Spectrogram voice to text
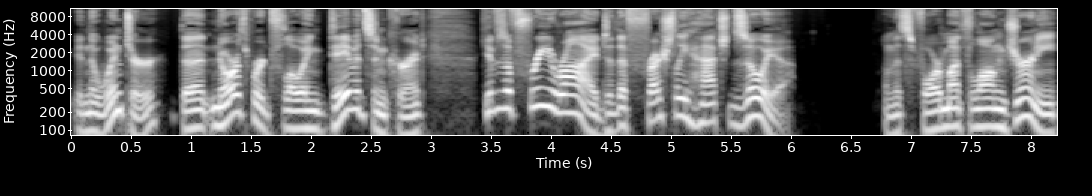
In the winter, the northward flowing Davidson Current gives a free ride to the freshly hatched Zoea. On this four month long journey,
